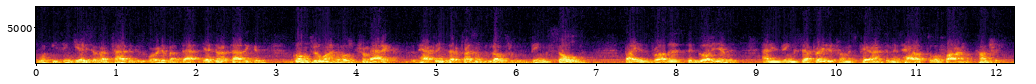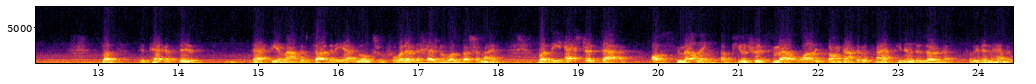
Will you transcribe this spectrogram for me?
What, do you think Yosef HaTzadik is worried about that? Yosef HaTzadik is going through one of the most traumatic happenings that a person can go through. Being sold by his brothers to Goyim, and he's being separated from his parents and his house to a foreign country. But the text is that's the amount of tzar that he had to go through, for whatever the cheshbon was b'shamayim. But the extra tzar of smelling a putrid smell while he's going down to the Mitzrayim, he didn't deserve that, so he didn't have it.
